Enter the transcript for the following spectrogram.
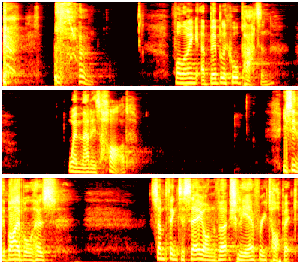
following a biblical pattern when that is hard. You see, the Bible has something to say on virtually every topic.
